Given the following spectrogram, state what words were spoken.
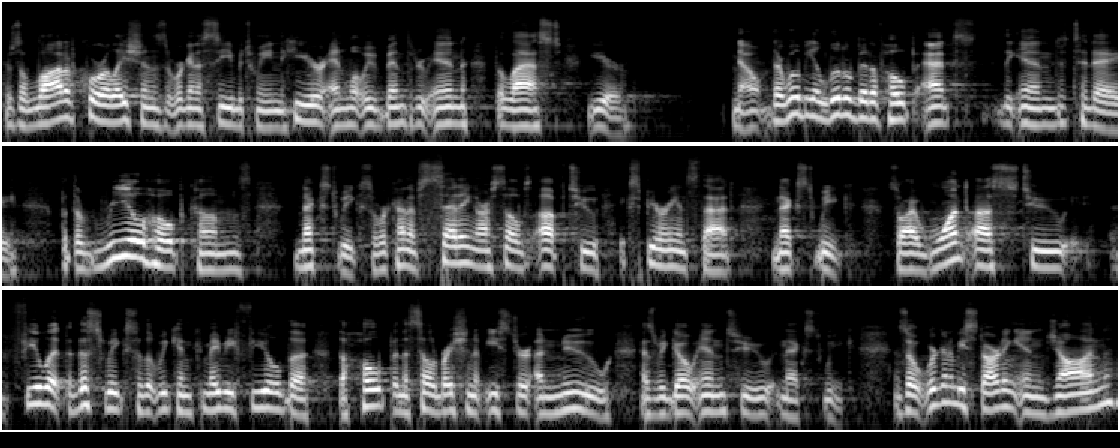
There's a lot of correlations that we're going to see between here and what we've been through in the last year. Now, there will be a little bit of hope at the end today, but the real hope comes next week. So we're kind of setting ourselves up to experience that next week. So I want us to feel it this week so that we can maybe feel the, the hope and the celebration of Easter anew as we go into next week. And so we're going to be starting in John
